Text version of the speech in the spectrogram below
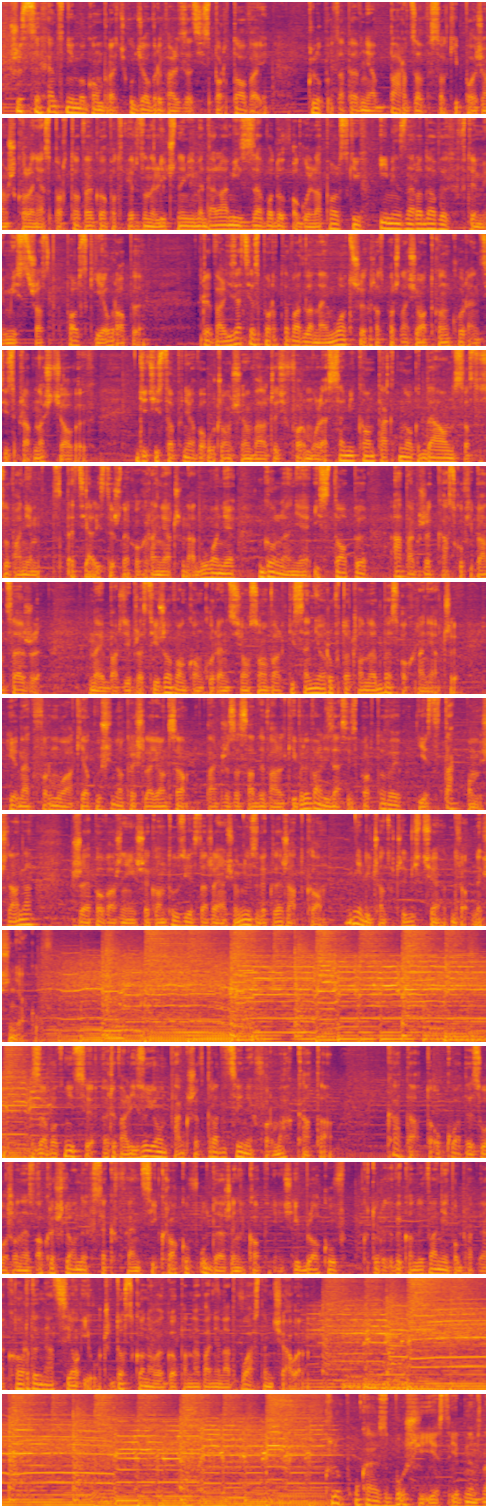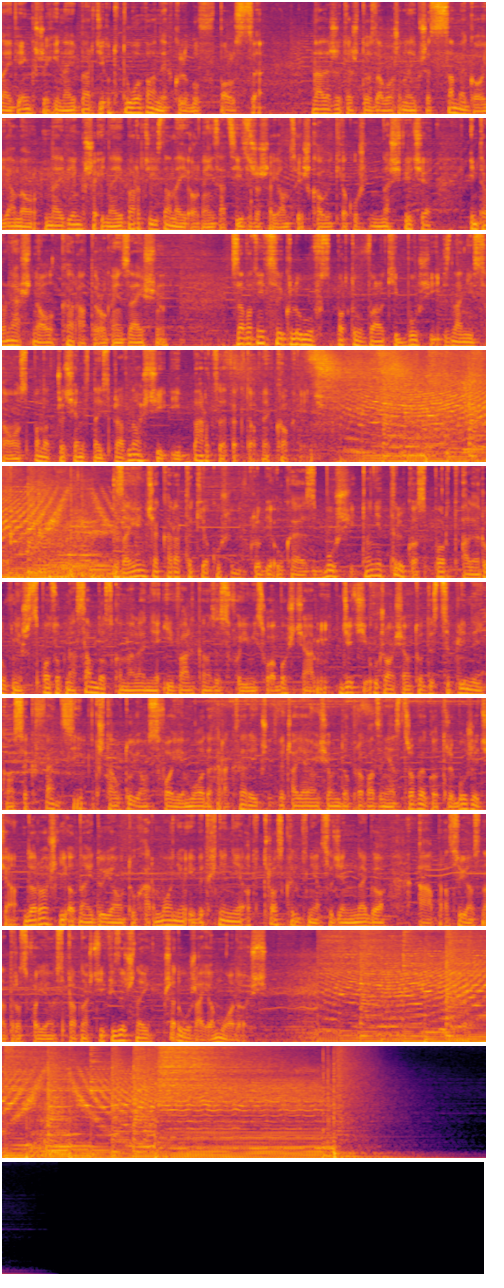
Wszyscy chętni mogą brać udział w rywalizacji sportowej. Klub zapewnia bardzo wysoki poziom szkolenia sportowego, potwierdzony licznymi medalami z zawodów ogólnopolskich i międzynarodowych, w tym Mistrzostw Polski i Europy. Rywalizacja sportowa dla najmłodszych rozpoczyna się od konkurencji sprawnościowych. Dzieci stopniowo uczą się walczyć w formule semi-contact knockdown z zastosowaniem specjalistycznych ochraniaczy na dłonie, golenie i stopy, a także kasków i pancerzy. Najbardziej prestiżową konkurencją są walki seniorów toczone bez ochraniaczy. Jednak formuła Kyokushin określająca także zasady walki w rywalizacji sportowej jest tak pomyślana, że poważniejsze kontuzje zdarzają się niezwykle rzadko, nie licząc oczywiście drobnych siniaków. Zawodnicy rywalizują także w tradycyjnych formach kata. Kata to układy złożone z określonych sekwencji kroków, uderzeń, kopnięć i bloków, których wykonywanie poprawia koordynację i uczy doskonałego panowania nad własnym ciałem. Klub UKS Bushi jest jednym z największych i najbardziej utytułowanych klubów w Polsce. Należy też do założonej przez samego Yamę największej i najbardziej znanej organizacji zrzeszającej szkoły Kyokushin na świecie International Karate Organization. Zawodnicy klubów sportów walki Bushi znani są z ponadprzeciętnej sprawności i bardzo efektownych kopnięć. Zajęcia karate Kyokushin w klubie UKS Bushi to nie tylko sport, ale również sposób na samodoskonalenie i walkę ze swoimi słabościami. Dzieci uczą się tu dyscypliny i konsekwencji, kształtują swoje młode charaktery i przyzwyczajają się do prowadzenia zdrowego trybu życia. Dorośli odnajdują tu harmonię i wytchnienie od trosk dnia codziennego, a pracując nad rozwojem sprawności fizycznej przedłużają młodość.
